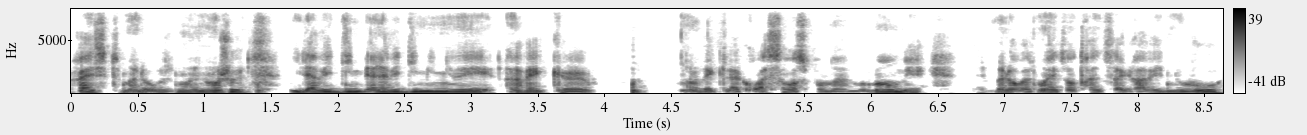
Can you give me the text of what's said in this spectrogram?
reste malheureusement un enjeu. Il avait, elle avait diminué avec avec la croissance pendant un moment, mais malheureusement, est en train de s'aggraver de nouveau.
